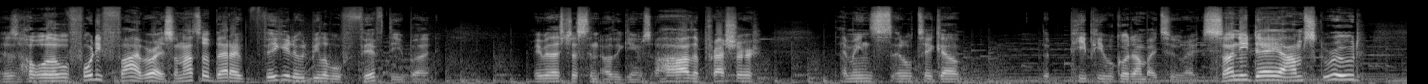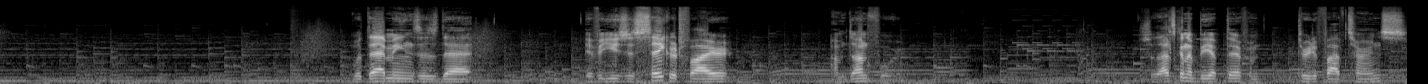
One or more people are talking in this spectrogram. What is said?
This whole level 45. Alright, so not so bad. I figured it would be level 50, but maybe that's just in other games. Ah, the pressure. That means it'll take out the PP will go down by two, right? Sunny day, I'm screwed. What that means is that if it uses Sacred Fire, I'm done for. So that's going to be up there from 3 to 5 turns.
